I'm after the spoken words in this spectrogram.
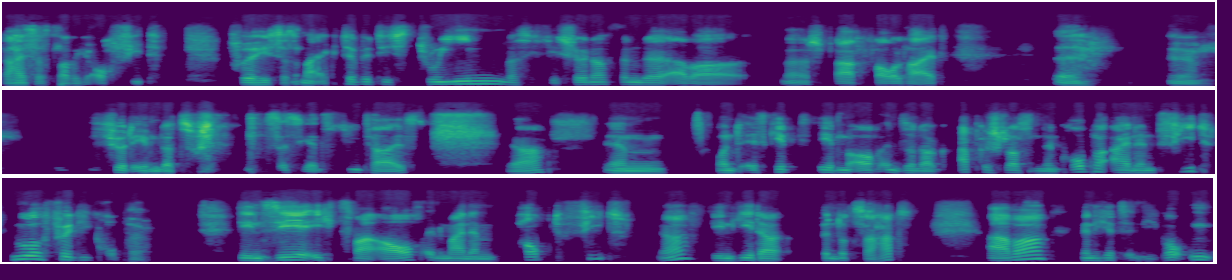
Da heißt das, glaube ich, auch Feed. Früher hieß das mal Activity Stream, was ich viel schöner finde, aber ne, Sprachfaulheit äh, äh, führt eben dazu, dass es jetzt Feed heißt. Ja, ähm, und es gibt eben auch in so einer abgeschlossenen Gruppe einen Feed nur für die Gruppe. Den sehe ich zwar auch in meinem Hauptfeed, ja, den jeder Benutzer hat. Aber wenn ich jetzt in die Gruppen,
